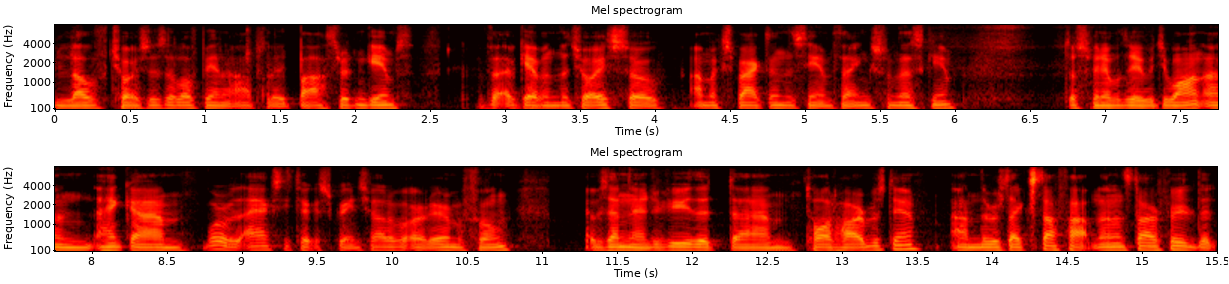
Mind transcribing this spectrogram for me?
love choices. I love being an absolute bastard in games. If I've given the choice, so I'm expecting the same things from this game. Just being able to do what you want, and I think um, what was, I actually took a screenshot of it earlier on my phone. It was in an interview that um, Todd Howard was doing, and there was like stuff happening in Starfield that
